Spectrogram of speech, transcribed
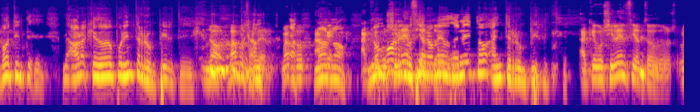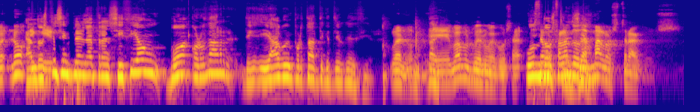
fala... Ahora quedo por interrumpirte. No, vamos a ver. Vamos, no, a que, no, a que non vos renunciar ao meu dereito a interrumpirte. A que vos silencio a todos. No, Cando que... estés en plena transición, vou acordar de algo importante que teño que decir. Bueno, eh, Dale. eh, vamos ver unha cosa. Un, Estamos dos, falando tres, de ya. malos tragos.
